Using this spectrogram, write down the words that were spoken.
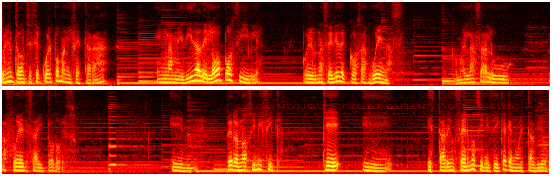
pues entonces ese cuerpo manifestará en la medida de lo posible, pues una serie de cosas buenas, como es la salud, la fuerza y todo eso. pero no significa que eh, estar enfermo significa que no está Dios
